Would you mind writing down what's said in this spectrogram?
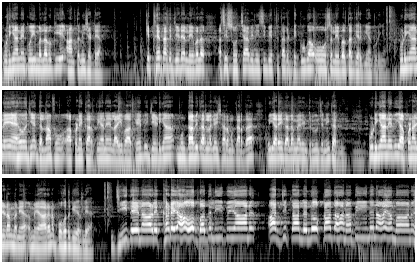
ਕੁੜੀਆਂ ਨੇ ਕੋਈ ਮਤਲਬ ਕਿ ਇਹ ਅੰਤ ਨਹੀਂ ਛੱਡਿਆ। ਕਿੱਥੇ ਤੱਕ ਜਿਹੜੇ ਲੈਵਲ ਅਸੀਂ ਸੋਚਿਆ ਵੀ ਨਹੀਂ ਸੀ ਵੀ ਇੱਥੇ ਤੱਕ ਡਿੱਗੂਗਾ, ਉਹ ਉਸ ਲੈਵਲ ਤੱਕ ਗਿਰ ਗਈਆਂ ਕੁੜੀਆਂ। ਕੁੜੀਆਂ ਨੇ ਇਹੋ ਜਿਹੀਆਂ ਗੱਲਾਂ ਫੋ- ਆਪਣੇ ਕਰਤੀਆਂ ਨੇ ਲਾਈਵ ਆ ਕੇ ਵੀ ਜਿਹੜੀਆਂ ਮੁੰਡਾ ਵੀ ਕਰਨ ਲੱਗੇ ਸ਼ਰਮ ਕਰਦਾ ਵੀ ਯਾਰ ਇਹ ਗੱਲ ਮੈਂ ਇੰਟਰਵਿਊ 'ਚ ਨਹੀਂ ਕਰਨੀ। ਕੁੜੀਆਂ ਨੇ ਵੀ ਆਪਣਾ ਜਿਹੜਾ ਮਨਿਆ- ਮਿਆਰ ਹੈ ਨਾ, ਬਹੁਤ ਗੇਰ ਲਿਆ। ਜੀ ਦੇ ਨਾਲ ਖੜਿਆ ਉਹ ਬਦਲੀ ਬਿਆਨ। ਅੱਜ ਕੱਲ ਲੋਕਾਂ ਦਾ ਨਾ ਦੀਨ ਨਾ ਅਮਾਨ।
